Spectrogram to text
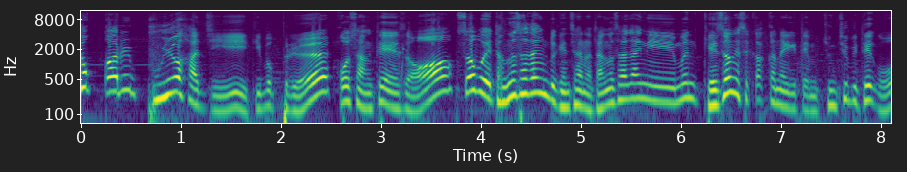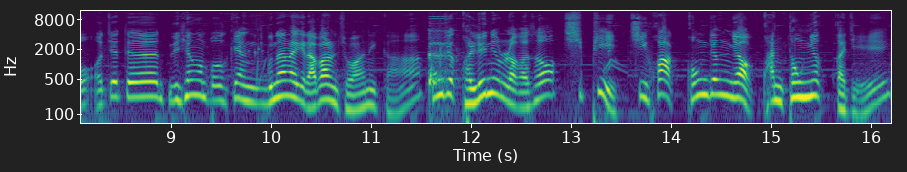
효과를 부여하지 debuff를. 그 상태에서 서브의 당근 사장님도 괜찮아. 당근 사장님은 개성에서 깎아내기 때문에 중첩이 되고. 어쨌든 근데 형은 뭐 그냥 무난하게 라바를 좋아하니까. 공격 관련이 올라가서 치피, 치확, 공격력 관통력까지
